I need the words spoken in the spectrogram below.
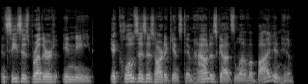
and sees his brother in need, yet closes his heart against him, how does God's love abide in him?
